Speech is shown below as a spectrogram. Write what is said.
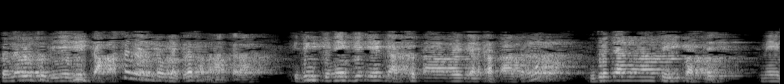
කළ යුතු දේහි දක්ෂ වෙන්න ඕන කියලා සඳහන් කරා. ඉතින් කෙනෙක්ගේ ඒ දක්ෂතාවය ගැන කතා කරලා බුදුරජාණන් වහන්සේ ඊපස්සේ මේ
